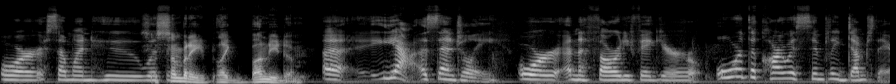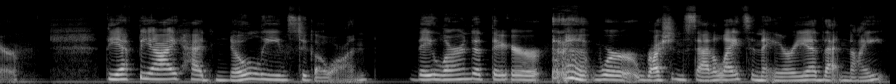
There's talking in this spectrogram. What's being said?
or someone who So was somebody like bundied them. uh, yeah, essentially, or an authority figure, or the car was simply dumped there. The FBI had no leads to go on. They learned that there were Russian satellites in the area that night,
